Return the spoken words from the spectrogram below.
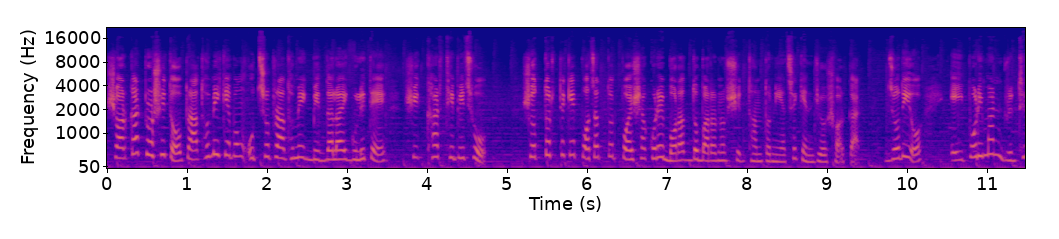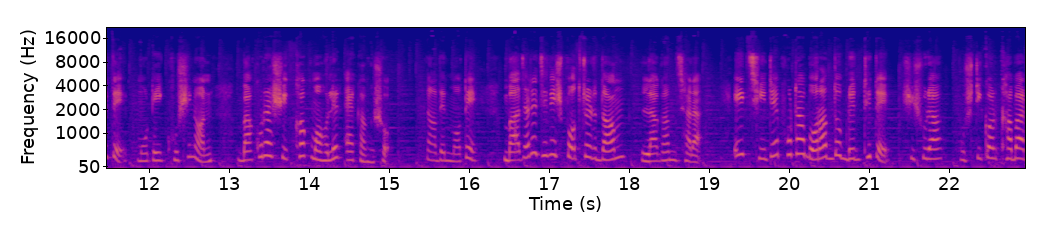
সরকার প্রসিত প্রাথমিক এবং উচ্চ প্রাথমিক বিদ্যালয়গুলিতে শিক্ষার্থী পিছু সত্তর থেকে পঁচাত্তর পয়সা করে বরাদ্দ বাড়ানোর সিদ্ধান্ত নিয়েছে কেন্দ্রীয় সরকার। যদিও এই পরিমাণ বৃদ্ধিতে মোটেই খুশি নন বাঁকুড়া শিক্ষক মহলের একাংশ। তাঁদের মতে, বাজারে জিনিসপত্রের দাম লাগাম ছাড়া এই ছিটে ফোটা বরাদ্দ বৃদ্ধিতে শিশুরা পুষ্টিকর খাবার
